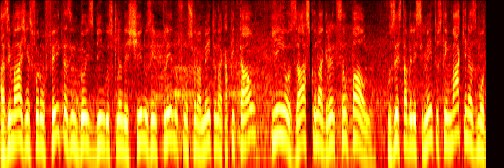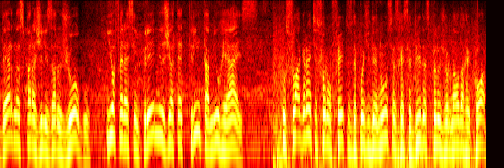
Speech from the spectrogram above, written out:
As imagens foram feitas em dois bingos clandestinos em pleno funcionamento na capital e em Osasco, na Grande São Paulo. Os estabelecimentos têm máquinas modernas para agilizar o jogo e oferecem prêmios de até 30 mil reais. Os flagrantes foram feitos depois de denúncias recebidas pelo Jornal da Record.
